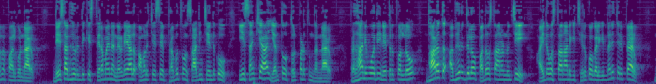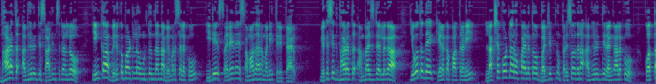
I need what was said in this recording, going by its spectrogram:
ఆమె పాల్గొన్నారు. దేశాభివృద్ధికి స్థిరమైన నిర్ణయాలు అమలు చేసే ప్రభుత్వం సాధించేందుకు ఈ సంఖ్య ఎంతో తోడ్పడుతుందన్నారు. ప్రధాని మోదీ నేతృత్వంలో భారత్ అభివృద్ధిలో పదవ స్థానం నుంచి ఐదవ స్థానానికి చేరుకోగలిగిందని తెలిపారు. భారత్ అభివృద్ధి సాధించడంలో ఇంకా వెనుకబాటులో ఉంటుందన్న విమర్శలకు ఇదే సరైన సమాధానమని తెలిపారు వికసిత్ భారత్ అంబాసిడర్లుగా యువతదే కీలక పాత్రని లక్ష కోట్ల రూపాయలతో బడ్జెట్ను పరిశోధన అభివృద్ధి రంగాలకు కొత్త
